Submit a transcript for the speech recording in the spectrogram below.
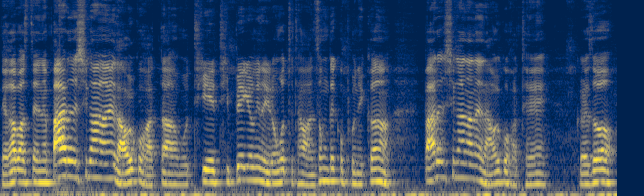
내가 봤을 때는 빠른 시간 안에 나올 것 같다 뭐 뒤에 뒷배경이나 이런 것들 다 완성될 거 보니까 빠른 시간 안에 나올 것 같아. 그래서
